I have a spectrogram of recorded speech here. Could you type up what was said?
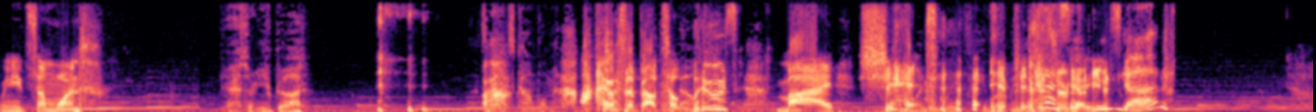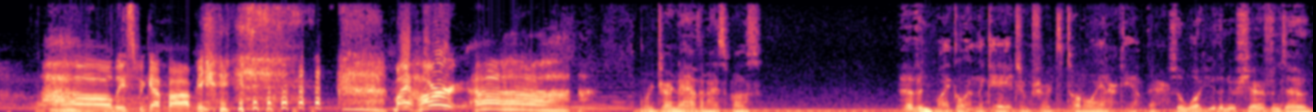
We need someone. Cass, are you God? That's a nice compliment. I was about to lose my shit if it was revealed he was. God. Oh, at least we got Bobby. my heart. Ah. Return to heaven, I suppose. Heaven? Michael in the cage. I'm sure it's total anarchy up there. So what, you're the new sheriff in town?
